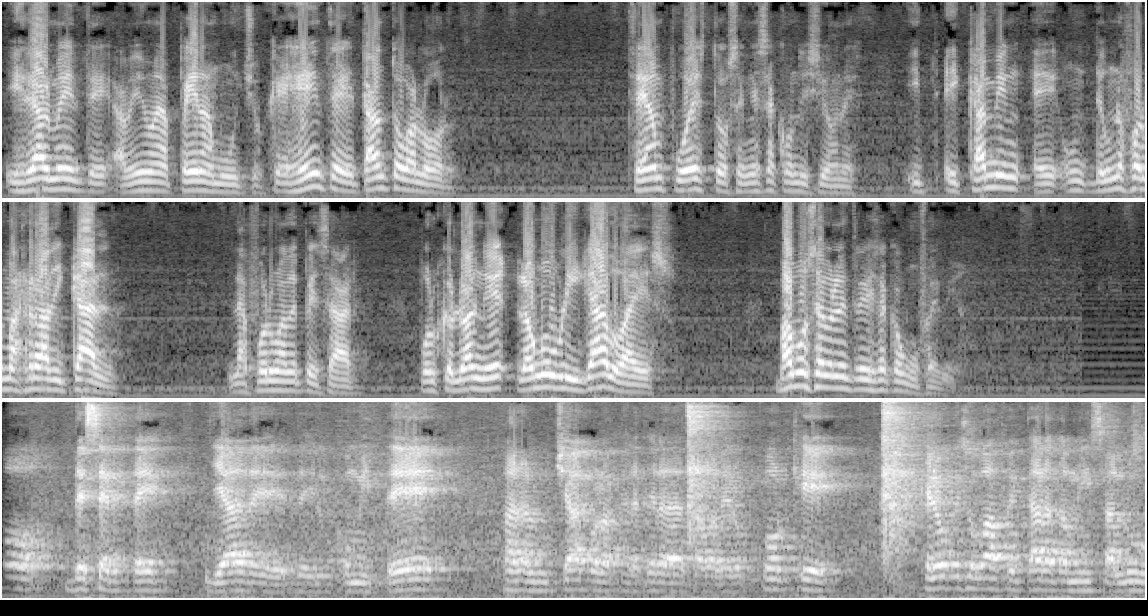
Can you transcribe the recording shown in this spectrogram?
Y realmente a mí me apena mucho que gente de tanto valor sean puestos en esas condiciones y, cambien eh, de una forma radical la forma de pensar, porque lo han, lo han obligado a eso. Vamos a ver la entrevista con Eufemio. Deserté ya del comité para luchar por la carretera de Tabalero, porque creo que eso va a afectar a mi salud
